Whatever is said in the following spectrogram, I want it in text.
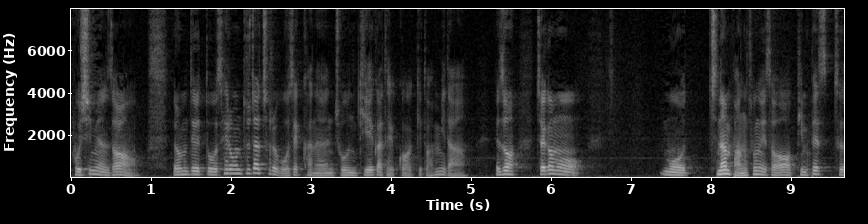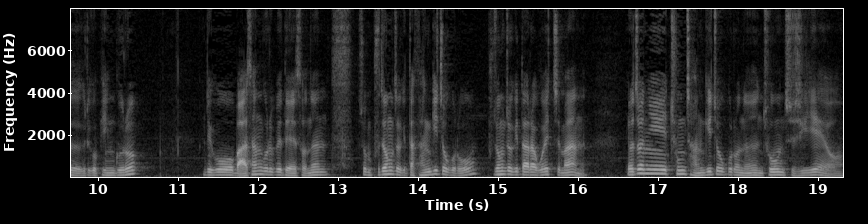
보시면서 여러분들이 또 새로운 투자처를 모색하는 좋은 기회가 될 것 같기도 합니다. 그래서 제가 뭐, 뭐, 지난 방송에서 빈페스트 그리고 빈그룹 그리고 마상그룹에 대해서는 좀 부정적이다, 단기적으로 부정적이다라고 했지만 여전히 중장기적으로는 좋은 주식이에요.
